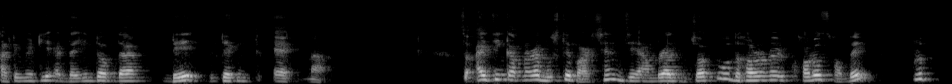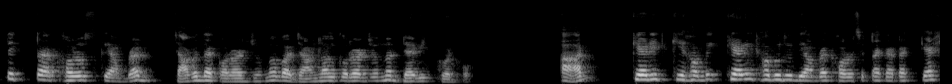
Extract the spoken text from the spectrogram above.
ultimately at the end of the day ২ টা কিন্তু এক না। সো আই থিংক আপনারা বুঝতে পারছেন যে আমরা যত ধরনের খরচ হবে, প্রত্যেকটা খরচকে আমরা জাবেদা করার জন্য বা জার্নাল করার জন্য ডেবিট করব। আর ক্রেডিট কে হবে? ক্রেডিট হবে যদি আমরা খরচের টাকাটা ক্যাশ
